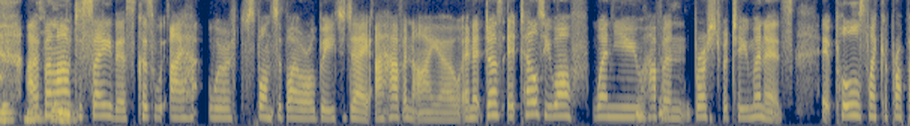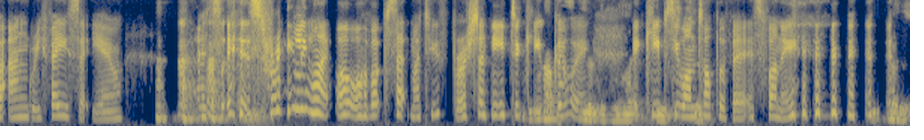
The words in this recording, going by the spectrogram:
I'm allowed to say this because we, I ha- we're sponsored by Oral B today. I have an IO, and it does it tells you off when you haven't brushed for two minutes. It pulls like a proper angry face at you it's it's really like oh I've upset my toothbrush. I need to keep going. Right. it keeps it's, you on top of it. It's funny. It's,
